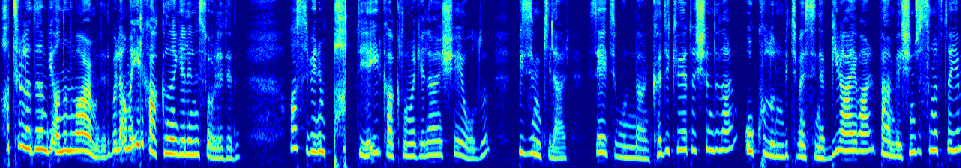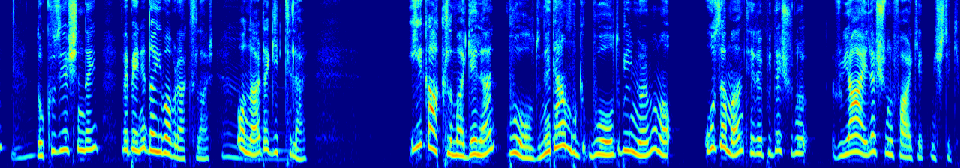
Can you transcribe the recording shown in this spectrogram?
Hatırladığın bir anın var mı? Dedi. Böyle ama ilk aklına geleni söyle dedi Aslı benim pat diye ilk aklıma gelen şey oldu. Bizimkiler Zeytinburnu'ndan Kadıköy'e taşındılar. Okulun bitmesine bir ay var. Ben 5. sınıftayım. 9 yaşındayım. Ve beni dayıma bıraktılar. Onlar da gittiler. İlk aklıma gelen bu oldu. Neden bu, bu oldu bilmiyorum ama o zaman terapide şunu rüya ile şunu fark etmiştik.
